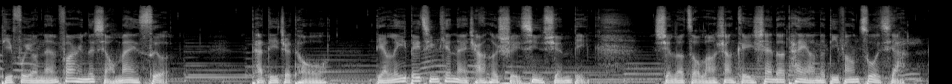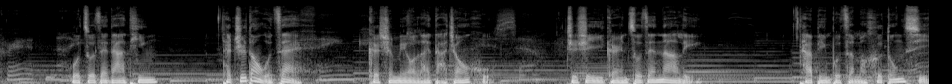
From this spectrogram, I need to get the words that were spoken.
皮肤有南方人的小麦色。他低着头，点了一杯晴天奶茶和水性卷饼，选了走廊上可以晒到太阳的地方坐下。我坐在大厅，他知道我在，可是没有来打招呼。只是一个人坐在那里，他并不怎么喝东西，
